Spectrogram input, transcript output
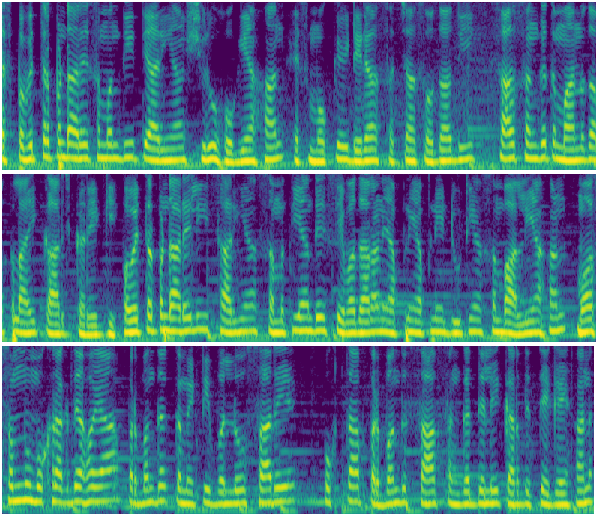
ਇਸ ਪਵਿੱਤਰ ਭੰਡਾਰੇ ਸੰਬੰਧੀ ਤਿਆਰੀਆਂ ਸ਼ੁਰੂ ਹੋ ਗਈਆਂ ਹਨ। ਇਸ ਮੌਕੇ ਡੇਰਾ ਸੱਚਾ ਸੌਦਾ ਦੀ ਸਾਧ ਸੰਗਤ ਮਾਨਵਤਾ ਭਲਾਈ ਕਾਰਜ ਕਰੇਗੀ। ਪਵਿੱਤਰ ਭੰਡਾਰੇ ਲਈ ਸਾਰੀਆਂ ਸਮਤੀਆਂ ਦੇ ਸੇਵਾਦਾਰਾਂ ਨੇ ਆਪਣੀ ਆਪਣੀ ਡਿਊਟੀਆਂ ਸੰਭਾਲ ਲਈਆਂ ਹਨ। ਮੌਸਮ ਨੂੰ ਮੁੱਖ ਰੱਖਦਿਆਂ ਹੋਇਆ ਪ੍ਰਬੰਧਕ ਕਮੇਟੀ ਵੱਲੋਂ ਸਾਰੇ ਪੁਖਤਾ ਪ੍ਰਬੰਧ ਸਾਧ ਸੰਗਤ ਦੇ ਲਈ ਕਰ ਦਿੱਤੇ ਗਏ ਹਨ।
